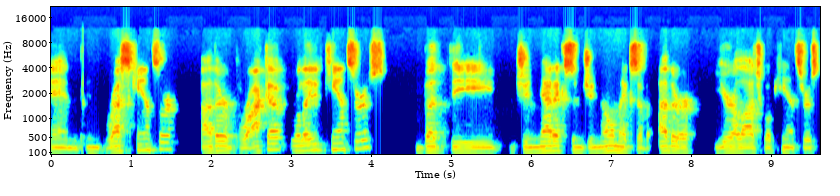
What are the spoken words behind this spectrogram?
and in breast cancer, other BRCA related cancers, but the genetics and genomics of other urological cancers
